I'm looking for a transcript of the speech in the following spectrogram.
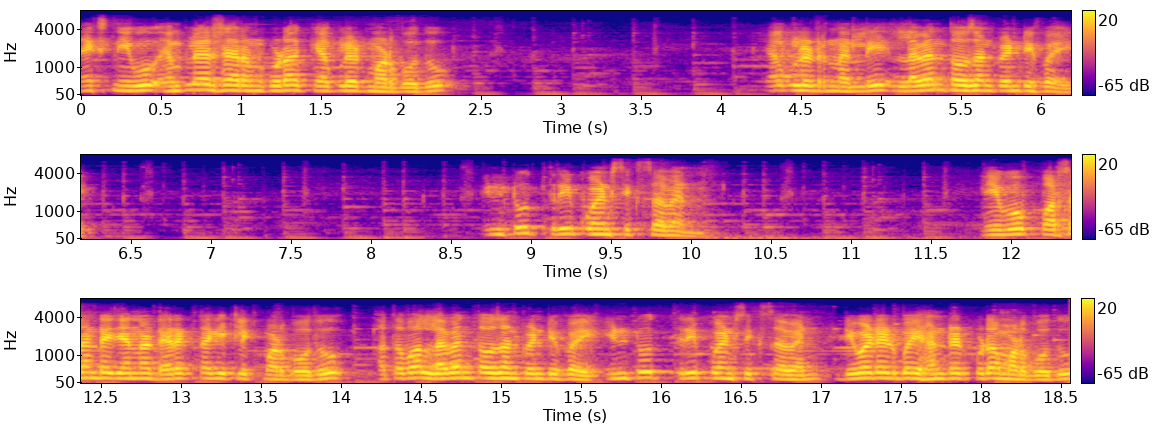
ನೆಕ್ಸ್ಟ್ ನೀವು ಎಂಪ್ಲಾಯರ್ ಶೇರನ್ನು ಕೂಡ ಕ್ಯಾಲ್ಕುಲೇಟ್ ಮಾಡ್ಬೋದು. ಕ್ಯಾಲ್ಕುಲೇಟರ್ನಲ್ಲಿ eleven thousand twenty five into three point six seven ನೀವು ಪರ್ಸೆಂಟೇಜನ್ನು ಡೈರೆಕ್ಟಾಗಿ ಕ್ಲಿಕ್ ಮಾಡ್ಬೋದು, ಅಥವಾ eleven thousand twenty five into three point six seven divided by hundred ಕೂಡ ಮಾಡ್ಬೋದು.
